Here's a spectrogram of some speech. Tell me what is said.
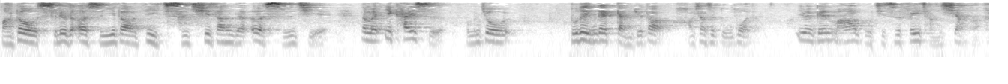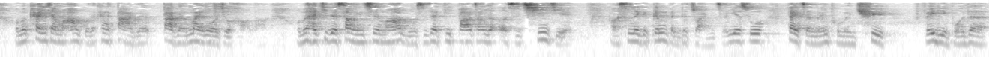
马窦十六的二十一到第十七章的二十节。那么一开始我们就读的应该感觉到好像是读过的，因为跟马尔谷其实非常像啊。我们看一下马尔谷，再看看大的大的脉络就好了。我们还记得上一次马尔谷是在第八章的二十七节啊，是那个根本的转折。耶稣带着门徒们去。腓利伯的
